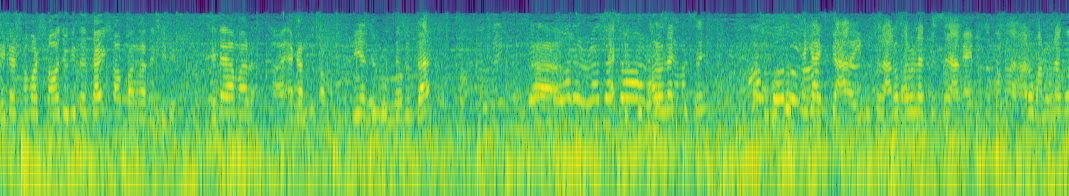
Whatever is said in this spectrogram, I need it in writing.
এটা সবার সহযোগিতা চাই সব বাংলাদেশিদের। এটাই আমার একান্ত কামনা। আপনি একজন মুক্তিযোদ্ধা খুব ভালো লাগতেছে। গত বছর থেকে আজকে আ- এই বছর আরো ভালো লাগতেছে আগামী বছর মনে হয় আরো ভালো লাগবে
